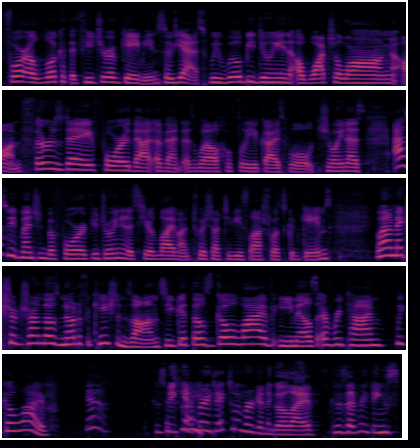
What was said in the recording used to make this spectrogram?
for a look at the future of gaming. So yes, we will be doing a watch along on Thursday for that event as well. Hopefully you guys will join us. As we've mentioned before, if you're joining us here live on twitch.tv slash what's good games, you want to make sure to turn those notifications on so you get those go live emails every time we go live. Yeah. Because we can't great. predict when we're going to go live because everything's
